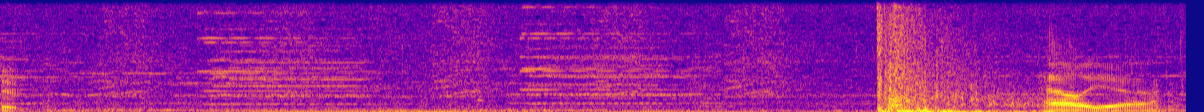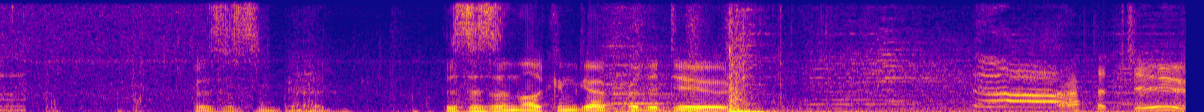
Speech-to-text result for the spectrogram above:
Dude. Hell yeah. This isn't good. This isn't looking good for the dude. Not the dude.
